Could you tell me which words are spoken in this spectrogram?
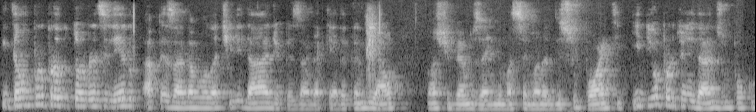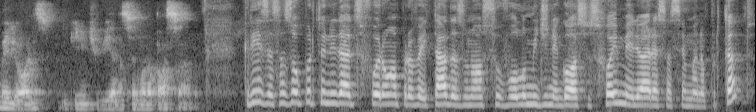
Então, para o produtor brasileiro, apesar da volatilidade, apesar da queda cambial, nós tivemos ainda uma semana de suporte e de oportunidades um pouco melhores do que a gente via na semana passada. Cris, essas oportunidades foram aproveitadas? O nosso volume de negócios foi melhor essa semana, portanto?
